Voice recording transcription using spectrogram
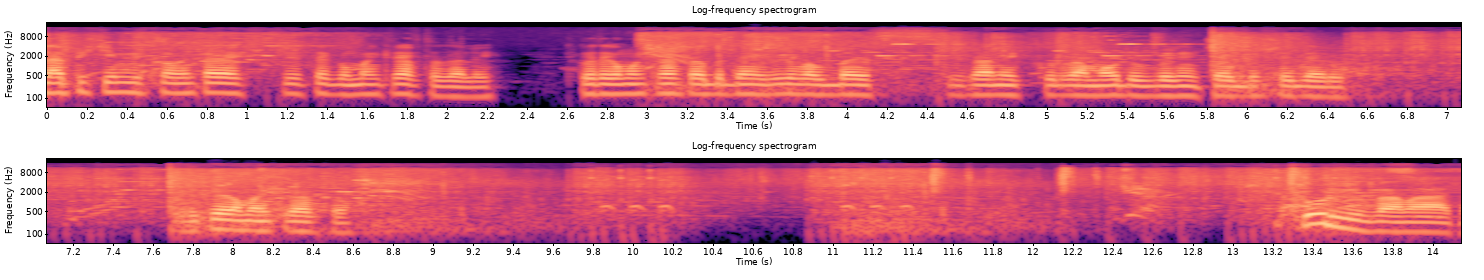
Napiszcie mi w komentarzach czy tego Minecrafta dalej. Tylko tego Minecrafta będę nagrywał bez żadnych kurwa modów, bez niczego, bez shaderów. Zwykłego Minecrafta. Kurwa mać.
